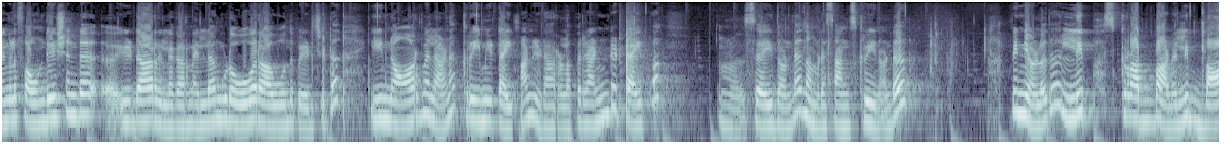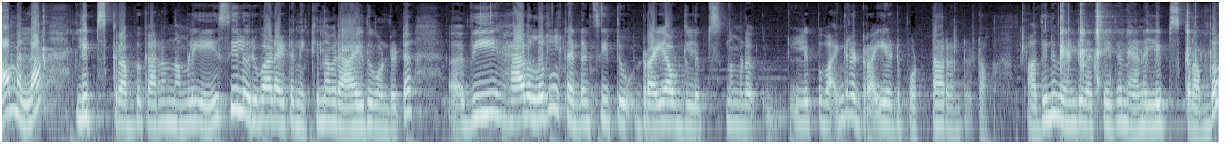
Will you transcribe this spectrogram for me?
ഞങ്ങൾ ഫൗണ്ടേഷന്റെ ഇടാറില്ല. കാരണം എല്ലാം കൂടെ ഓവർ ആവുമെന്ന് പേടിച്ചിട്ട് ഈ നോർമലാണ് ക്രീമി ടൈപ്പാണ് ഇടാറുള്ളത്. അപ്പോൾ രണ്ട് ടൈപ്പ് ഇതുണ്ട് നമ്മുടെ സൺസ്ക്രീൻ ഉണ്ട്. പിന്നെയുള്ളത് ലിപ്പ് സ്ക്രബാണ് ലിപ് ബാം അല്ല ലിപ് സ്ക്രബ് കാരണം നമ്മൾ എ സിയിൽ ഒരുപാടായിട്ട് നിൽക്കുന്നവരായത് കൊണ്ടിട്ട് we have a little tendency to dry out the lips നമ്മുടെ ലിപ്പ് ഭയങ്കര ഡ്രൈ ആയിട്ട് പൊട്ടാറുണ്ട് കേട്ടോ അതിനു വേണ്ടി വച്ചേക്കുന്നതാണ് ലിപ് സ്ക്രബ്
